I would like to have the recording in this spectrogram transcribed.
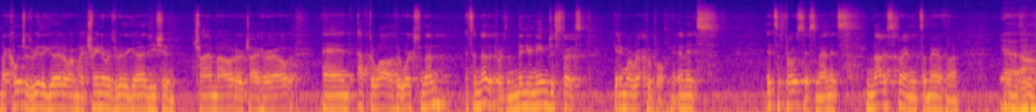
my coach was really good, or my trainer was really good. You should try him out or try her out. And after a while, if it works for them, it's another person. Then your name just starts getting more reputable, and it's it's a process, man. It's not a sprint; it's a marathon. Yeah. Um,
